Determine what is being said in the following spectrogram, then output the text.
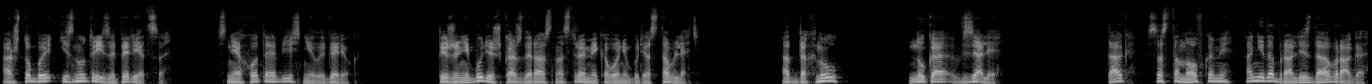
«А чтобы изнутри запереться», — с неохотой объяснил Игорек. «Ты же не будешь каждый раз на стреме кого-нибудь оставлять?» «Отдохнул? Ну-ка, взяли!» Так, с остановками, они добрались до оврага,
